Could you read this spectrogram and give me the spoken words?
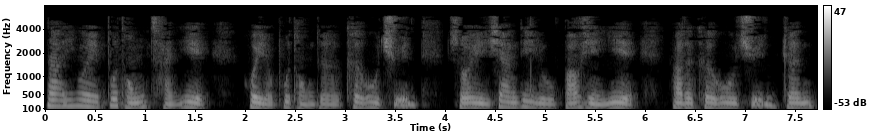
那因为不同产业。会有不同的客户群，所以像例如保险业，它的客户群跟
